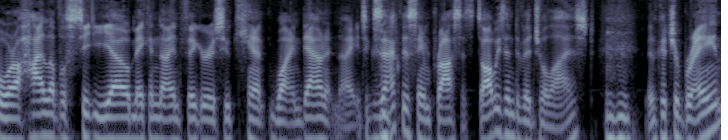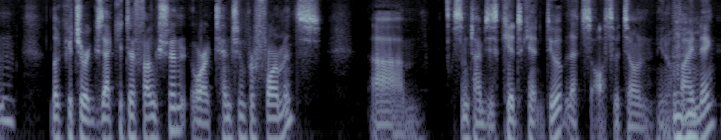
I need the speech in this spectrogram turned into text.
or a high level CEO making nine figures who can't wind down at night. It's mm. exactly the same process. It's always individualized. Mm-hmm. Look at your brain, look at your executive function or attention performance. Um, sometimes these kids can't do it, but that's also its own you know finding.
